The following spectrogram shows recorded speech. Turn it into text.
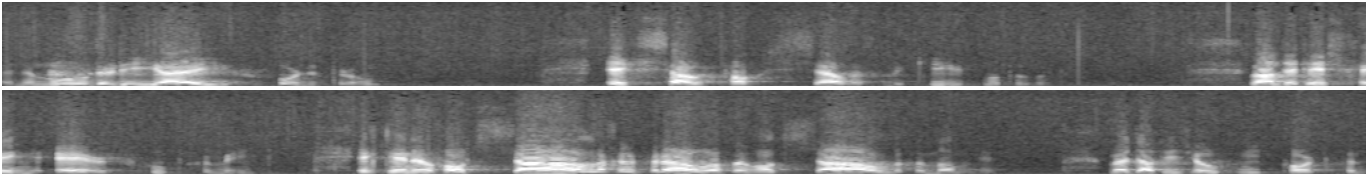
En een moeder die jij voor de troon. Ik zou toch zelf bekeerd moeten worden. Want het is geen erfgoed gemeente. Ik ken een godzalige vrouw of een godzalige man. Maar dat is ook niet kort genoeg.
